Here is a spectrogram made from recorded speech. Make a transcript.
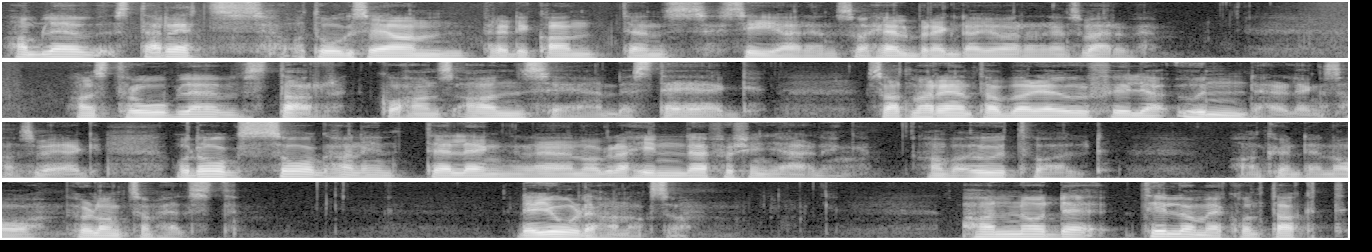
Han blev starets och tog sig an predikantens, siarens och helbrägdagörarens värv. Hans tro blev stark och hans anseende steg så att man rent av började urskilja under längs hans väg. Och då såg han inte längre några hinder för sin gärning. Han var utvald och han kunde nå hur långt som helst. Det gjorde han också. Han nådde till och med kontakt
